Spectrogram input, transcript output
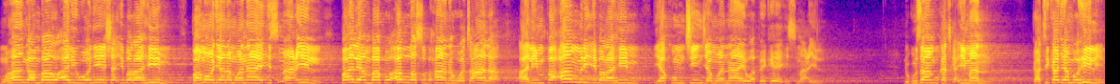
muhanga ambao aliuonyesha Ibrahim pamoja na mwanaye Ismail pale ambapo Allah subhanahu wa ta'ala alimpa amri Ibrahim ya kumchinja mwanaye wa pekee Ismail. Ndugu zangu katika iman katika jambo hili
